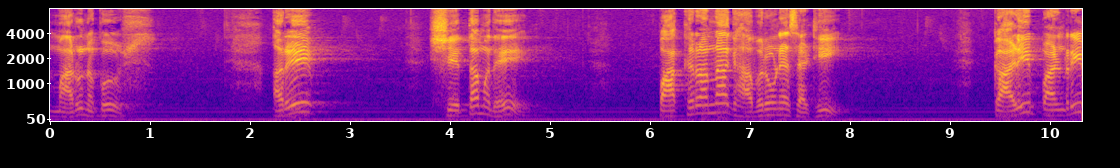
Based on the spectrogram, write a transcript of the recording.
मारू नकोस. अरे शेतामध्ये पाखरांना घाबरवण्यासाठी काळी पांढरी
